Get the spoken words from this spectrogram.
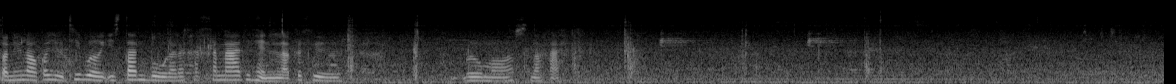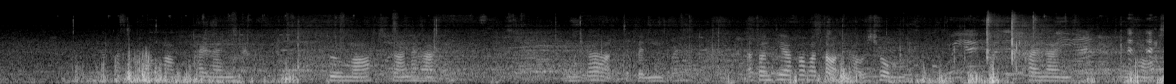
ตอนนี้เราก็อยู่ที่เวอร์อิสตันบูลแล้วนะคะ ข้างหน้าที่เห็นแล้วก็คือบ u ูมอสนะคะแล้วก็จะเข้ามาภายในบ u ูมอสแล้วนะคะอันนี้ก็จะเป็นนักท่องเที่ยวเข้ามาต่อแถวชมภายในบ u ูมอส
